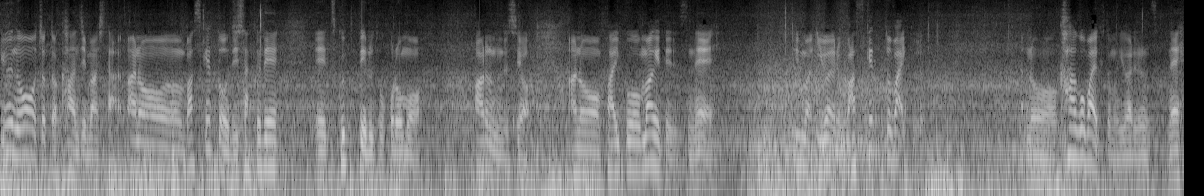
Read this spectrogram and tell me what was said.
いうのをちょっと感じました。あのバスケットを自作で、え、作ってるところもあるんですよ。あのパイプを曲げてですね今いわゆるバスケットバイク。あのカーゴバイクとも言われるんですよね。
